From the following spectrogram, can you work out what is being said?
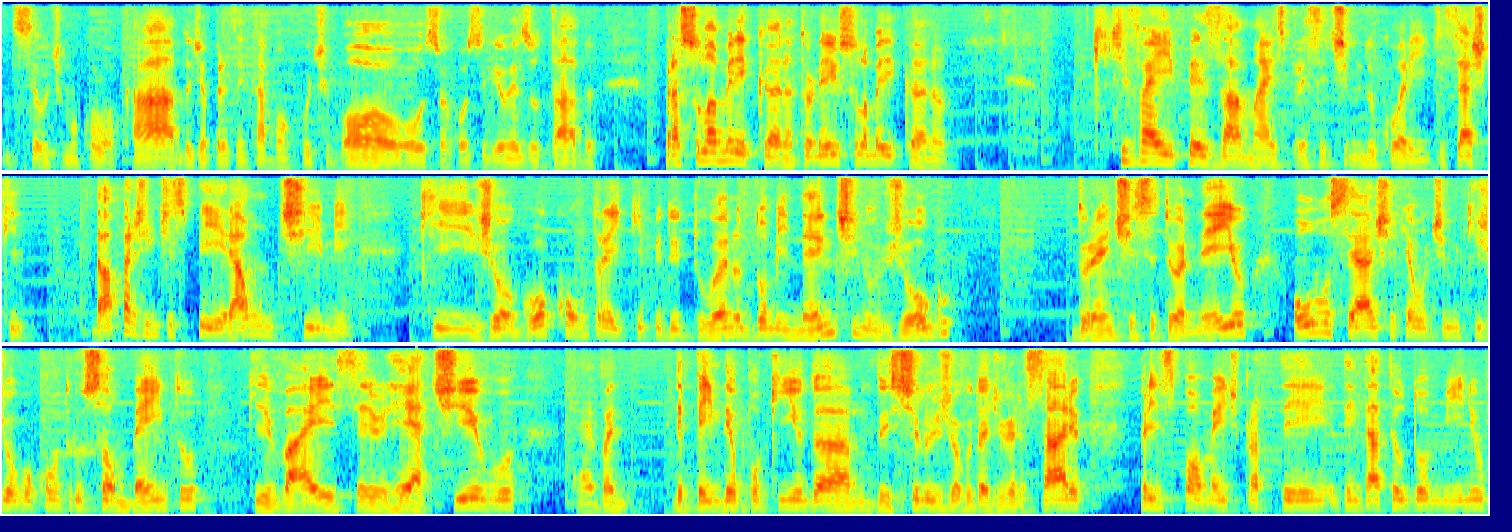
de ser último colocado, de apresentar bom futebol, ou só conseguir o resultado. Para Sul-Americana, torneio Sul-Americano, o que, que, vai pesar mais para esse time do Corinthians? Você acha que dá para a gente esperar um time que jogou contra a equipe do Ituano dominante no jogo durante esse torneio? Ou você acha que é um time que jogou contra o São Bento, que vai ser reativo, é, vai depender um pouquinho da, do estilo de jogo do adversário, principalmente para tentar ter o domínio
